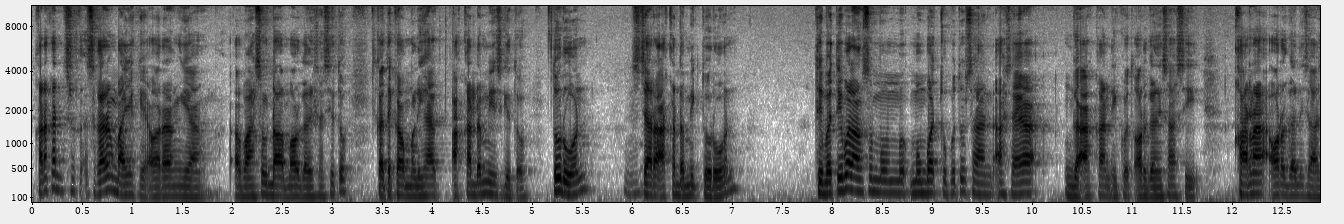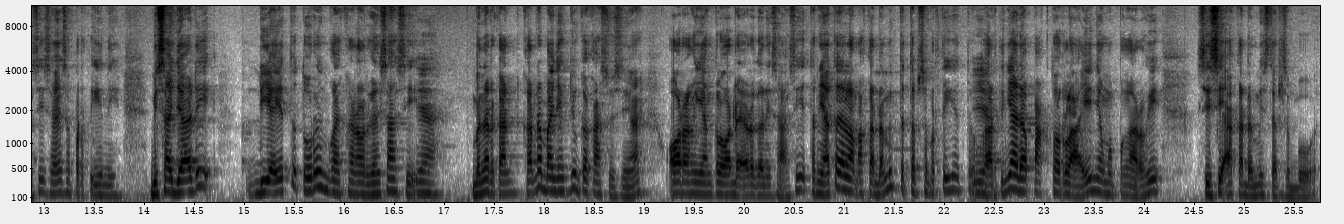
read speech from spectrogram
karena kan se- sekarang banyak ya orang yang uh, masuk dalam organisasi itu ketika melihat akademis gitu turun secara akademik turun tiba-tiba langsung mem- membuat keputusan ah saya nggak akan ikut organisasi. Karena organisasi saya seperti ini. Bisa jadi dia itu turun bukan karena organisasi. Iya. Bener kan karena banyak juga kasusnya orang yang keluar dari organisasi ternyata dalam akademik tetap seperti itu Iya. artinya ada faktor lain yang mempengaruhi sisi akademis tersebut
